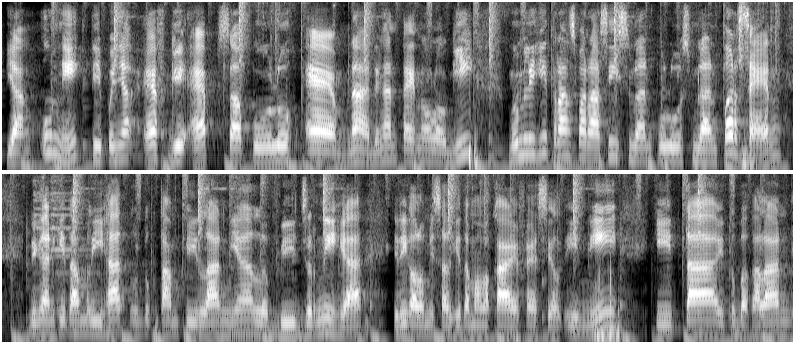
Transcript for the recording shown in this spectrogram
yang unik tipenya FGF 10M. Nah, dengan teknologi memiliki transparansi 99% dengan kita melihat untuk tampilannya lebih jernih ya. Jadi kalau misal kita memakai face shield ini, kita itu bakalan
